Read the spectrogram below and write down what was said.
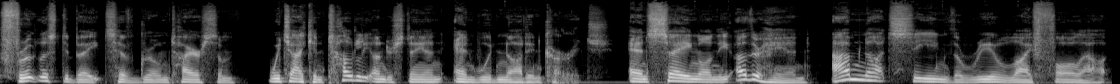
Fruitless debates have grown tiresome, which I can totally understand and would not encourage. And saying, on the other hand, I'm not seeing the real life fallout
